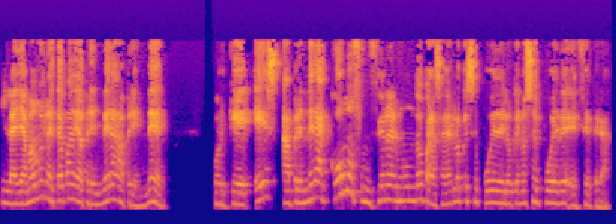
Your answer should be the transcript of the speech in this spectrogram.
La llamamos la etapa de aprender a aprender, porque es aprender a cómo funciona el mundo para saber lo que se puede, lo que no se puede, etc.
